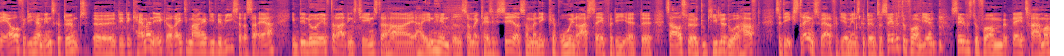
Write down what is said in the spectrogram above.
Det er jo for de her mennesker dømt. Øh, det, det kan man ikke, og rigtig mange af de beviser, der så er, jamen, det er noget efterretningstjenester har, har indhentet, som er klassificeret, som man ikke kan bruge i en retssag, fordi at, øh, så afslører du kilder, du har haft. Så det er ekstremt svært få de her mennesker dømt. Så selv hvis du får ham hjem, selv hvis du får ham bag træmmer,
